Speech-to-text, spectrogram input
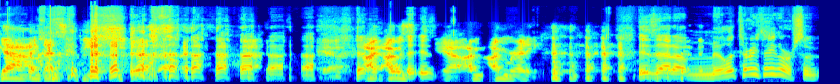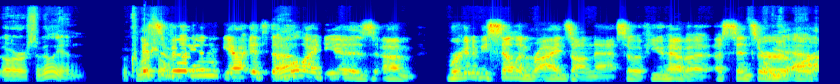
Yeah, I- that's Yeah. yeah. I, I was Is- yeah, I'm I'm ready. Is that a military thing or civ- or civilian? Or It's civilian. Yeah, it's the Yeah. whole idea is um, we're going to be selling rides on that. So if you have a, a sensor Oh, yeah. or a,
